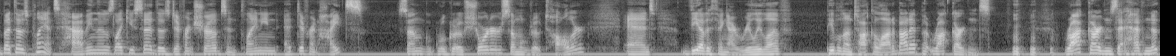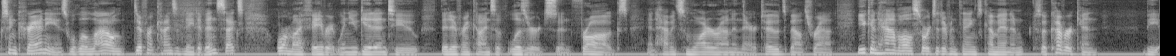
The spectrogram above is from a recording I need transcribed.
but those plants having those like you said those different shrubs and planting at different heights some will grow shorter some will grow taller. And the other thing i really love people don't talk a lot about it but rock gardens rock gardens that have nooks and crannies will allow different kinds of native insects or my favorite when you get into the different kinds of lizards and frogs and having some water around in there toads bounce around. You can have all sorts of different things come in and so cover can be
